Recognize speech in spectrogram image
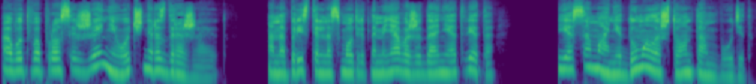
А вот вопросы Жени очень раздражают. Она пристально смотрит на меня в ожидании ответа. Я сама не думала, что он там будет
